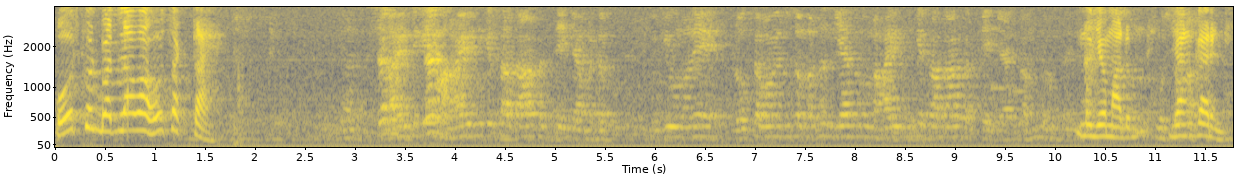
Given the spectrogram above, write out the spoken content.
बहुत कुछ बदलाव हो सकता है। सर सर। के साथ आ सकते क्या मतलब क्योंकि उन्होंने लोकसभा में तो समर्थन दिया तो महायुति के साथ आ सकते हैं क्या ऐसा? आपको लगता है? मुझे मालूम नहीं जानकारी नहीं।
